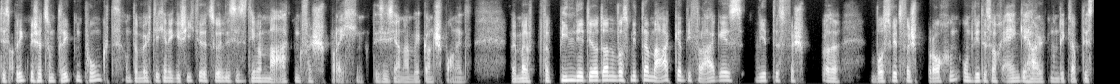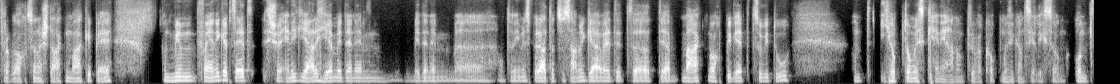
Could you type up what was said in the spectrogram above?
das bringt mich schon zum dritten Punkt, und da möchte ich eine Geschichte dazu, das ist das Thema Markenversprechen. Das ist ja einmal ganz spannend, weil man verbindet ja dann was mit der Marke und die Frage ist, wird das also was wird versprochen und wird es auch eingehalten? Und ich glaube, das trägt auch zu einer starken Marke bei. Und wir haben vor einiger Zeit, schon einige Jahre her, mit einem, mit einem äh, Unternehmensberater zusammengearbeitet, äh, der Marken auch bewertet, so wie du. Und ich habe damals keine Ahnung darüber gehabt, muss ich ganz ehrlich sagen. Und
